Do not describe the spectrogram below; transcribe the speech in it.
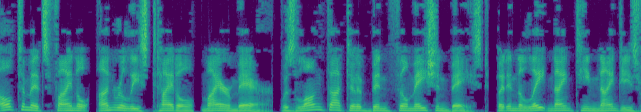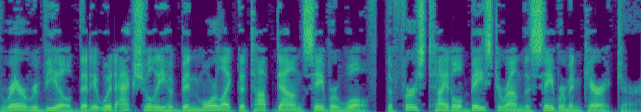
Ultimate's final, unreleased title, Mire Mare, was long thought to have been Filmation-based, but in the late 1990s Rare revealed that it would actually have been more like the top-down Sabre Wulf, the first title based around the Sabreman character.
